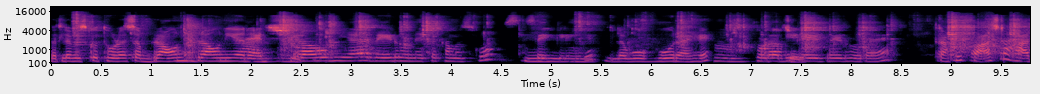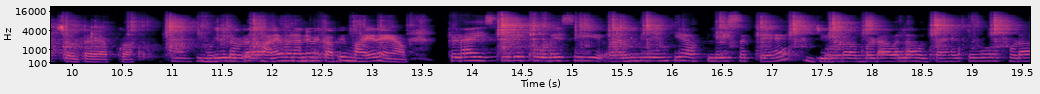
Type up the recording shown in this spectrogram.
मतलब इसको थोड़ा सा ब्राउन ब्राउन या रेड ब्राउन या रेड होने तक हम उसको सेक हम्म, लेंगे। मतलब वो हो रहा है। हम्म, थोड़ा भी रेड रेड हो रहा है। काफ़ी फास्ट हाथ चलता है आपका। हाँ, मुझे लगता है खाने बनाने में काफ़ी माहिर हैं आप। कढ़ाई इसके लिए थोड़ी सी एल्यूमिनियम की आप ले सकते हैं। थोड़ा बड़ा वाला होता है तो वो थोड़ा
